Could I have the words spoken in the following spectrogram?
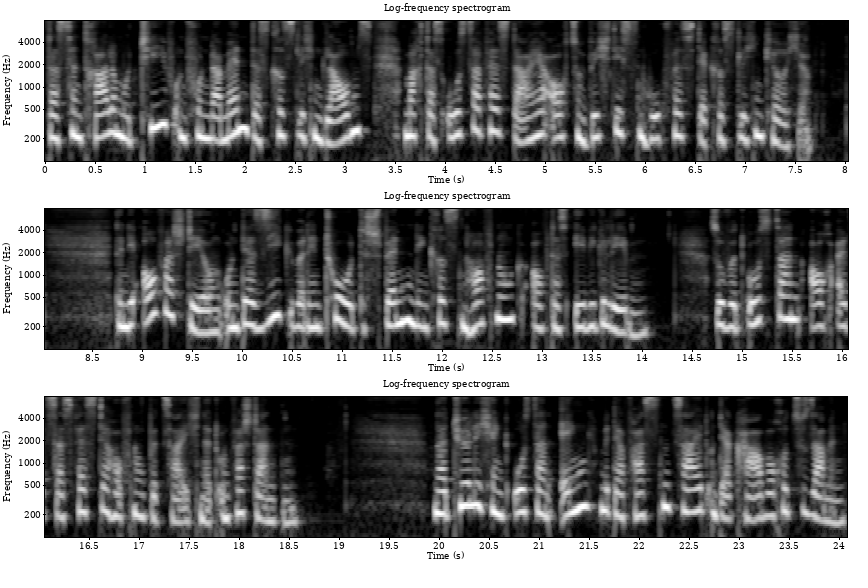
Das zentrale Motiv und Fundament des christlichen Glaubens macht das Osterfest daher auch zum wichtigsten Hochfest der christlichen Kirche. Denn die Auferstehung und der Sieg über den Tod spenden den Christen Hoffnung auf das ewige Leben. So wird Ostern auch als das Fest der Hoffnung bezeichnet und verstanden. Natürlich hängt Ostern eng mit der Fastenzeit und der Karwoche zusammen.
